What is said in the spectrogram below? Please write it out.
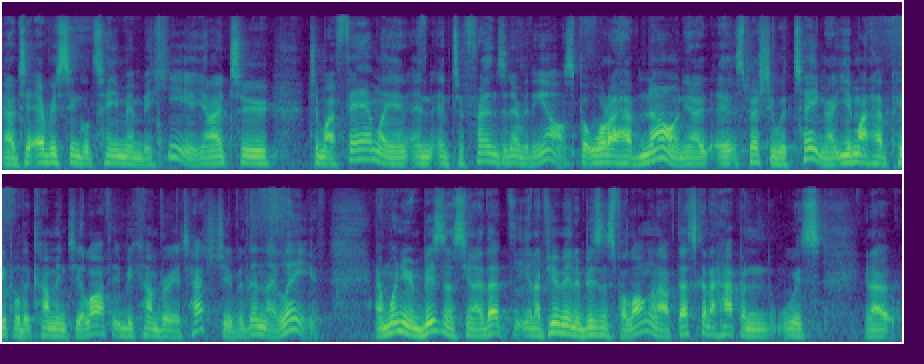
know, to every single team member here, you know, to, to my family and, and, and to friends and everything else. But what I have known, you know, especially with team, you might have people that come into your life that you become very attached to, you, but then they leave. And when you're in business, you know, that, you know, if you've been in business for long enough, that's going to happen with, you know,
